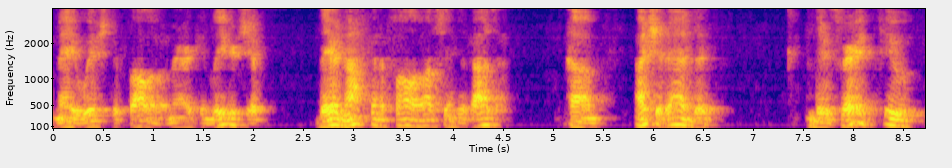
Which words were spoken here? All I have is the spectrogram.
may wish to follow American leadership, they're not going to follow us into Gaza. Um, I should add that there's very few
